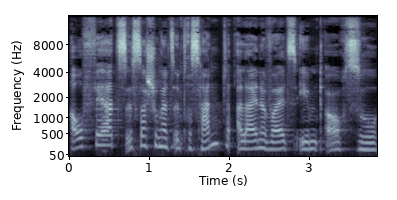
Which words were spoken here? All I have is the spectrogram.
aufwärts ist das schon ganz interessant, alleine weil es eben auch so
